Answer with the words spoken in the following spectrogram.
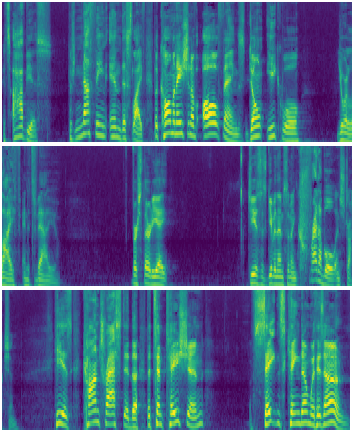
It's obvious. There's nothing in this life. The culmination of all things don't equal your life and its value. Verse 38 Jesus has given them some incredible instruction. He has contrasted the, the temptation of Satan's kingdom with his own.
